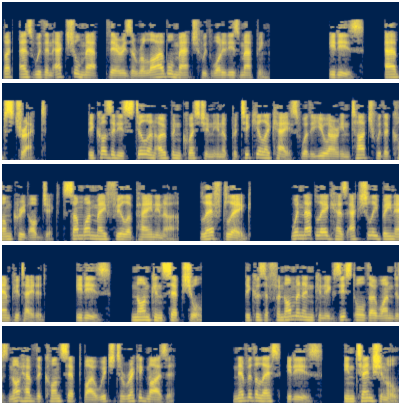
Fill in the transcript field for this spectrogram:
but, as with an actual map there is a reliable match with what it is mapping. It is abstract, because it is still an open question in a particular case whether you are in touch with a concrete object someone may feel a pain in a left leg, when that leg has actually been amputated. It is non-conceptual, because a phenomenon can exist although one does not have the concept by which to recognize it. Nevertheless, it is intentional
